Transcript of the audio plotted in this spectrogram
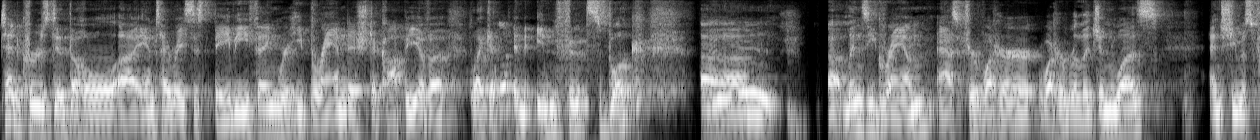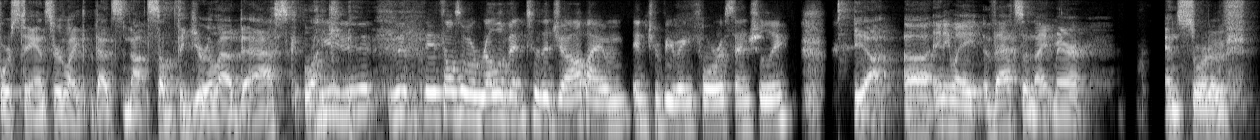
Ted Cruz did the whole uh, anti-racist baby thing where he brandished a copy of a like a, an infant's book. Um, uh, Lindsey Graham asked her what her what her religion was, and she was forced to answer like that's not something you're allowed to ask. Like, it's also irrelevant to the job I am interviewing for, essentially. Yeah. Uh, anyway, that's a nightmare. And sort of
